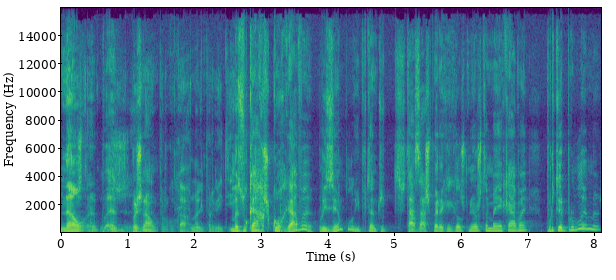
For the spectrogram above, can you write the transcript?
Não, fantástico. eh, pois não. Porque o carro não lhe permitia. Mas o carro escorregava, por exemplo, e portanto tu estás à espera que aqueles pneus também acabem por ter problemas.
